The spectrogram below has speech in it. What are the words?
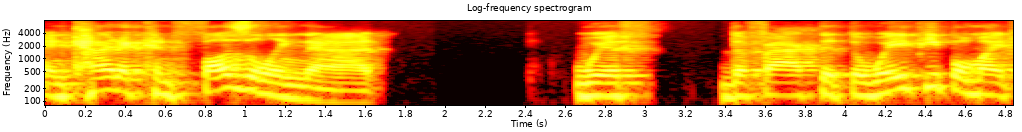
and kind of confuzzling that with the fact that the way people might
